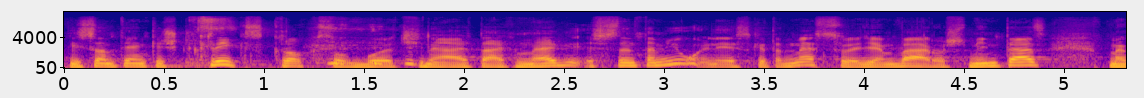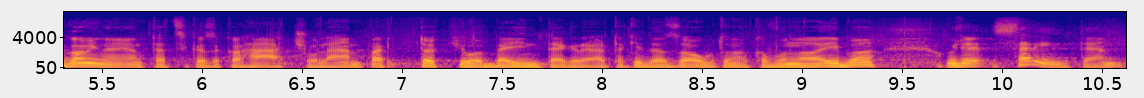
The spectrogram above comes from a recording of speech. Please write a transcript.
viszont ilyen kis krix-kraxokból csinálták meg, és szerintem jól néz ki, tehát messze egy ilyen város mintáz, meg ami nagyon tetszik, ezek a hátsó lámpák, tök jól beintegráltak ide az autónak a vonalaiba, úgyhogy szerintem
